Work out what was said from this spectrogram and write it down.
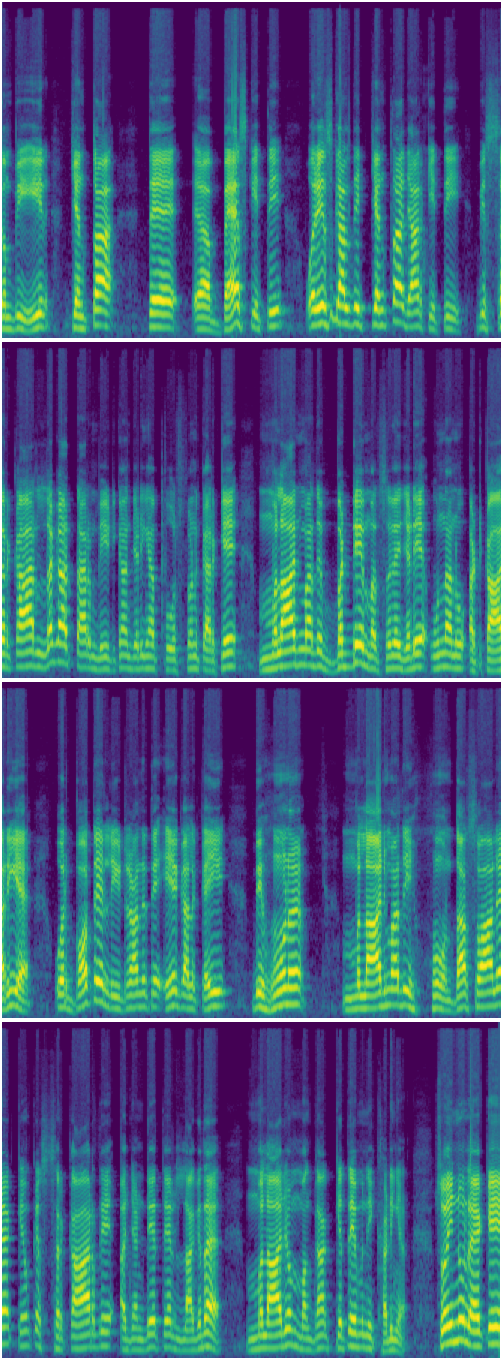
ਗੰਭੀਰ ਚਿੰਤਾ ਤੇ ਬਹਿਸ ਕੀਤੀ। ਔਰ ਇਸ ਗੱਲ ਦੀ ਚਿੰਤਾ ਜ਼ਾਹਰ ਕੀਤੀ ਵੀ ਸਰਕਾਰ ਲਗਾਤਾਰ ਮੀਟਿੰਗਾਂ ਜਿਹੜੀਆਂ ਪੋਸਟਪੋਨ ਕਰਕੇ ਮੁਲਾਜ਼ਮਾਂ ਦੇ ਵੱਡੇ ਮਸਲੇ ਜਿਹੜੇ ਉਹਨਾਂ ਨੂੰ ਅਟਕਾ ਰਹੀ ਹੈ ਔਰ ਬਹੁਤੇ ਲੀਡਰਾਂ ਨੇ ਤੇ ਇਹ ਗੱਲ ਕਹੀ ਵੀ ਹੁਣ ਮੁਲਾਜ਼ਮਾਂ ਦੀ ਹੋਣ ਦਾ ਸਵਾਲ ਹੈ ਕਿਉਂਕਿ ਸਰਕਾਰ ਦੇ ਏਜੰਡੇ ਤੇ ਲੱਗਦਾ ਹੈ ਮੁਲਾਜ਼ਮ ਮੰਗਾਂ ਕਿਤੇ ਵੀ ਨਹੀਂ ਖੜੀਆਂ ਸੋ ਇਹਨੂੰ ਲੈ ਕੇ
